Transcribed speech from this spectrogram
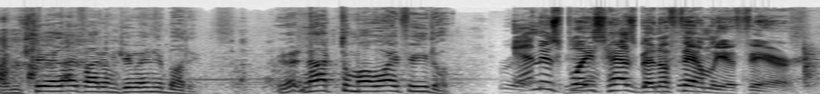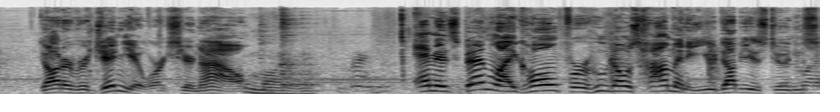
In still life, I don't give anybody. Not to my wife either. And this place has been a family affair. Daughter Virginia works here now. Good morning. And it's been like home for who knows how many UW students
